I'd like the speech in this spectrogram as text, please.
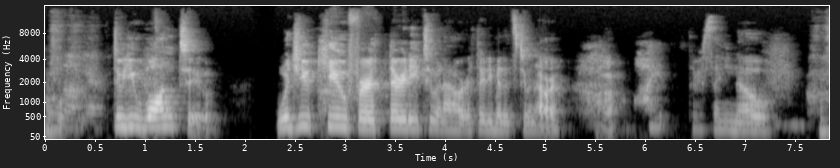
Not yet. Do you want to? Would you queue for 30 to an hour, 30 minutes to an hour? No. I, they're saying no.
